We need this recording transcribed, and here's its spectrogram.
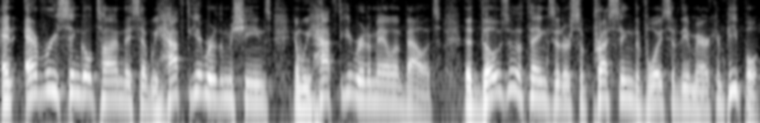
and every single time they said we have to get rid of the machines and we have to get rid of mail-in ballots. That those are the things that are suppressing the voice of the American people.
